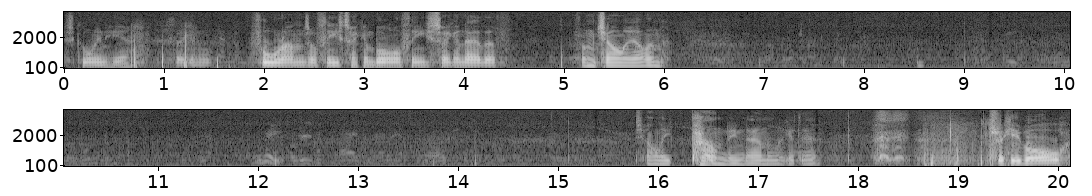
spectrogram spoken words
scoring here. Second. Full runs off the second ball of the second over from Charlie Allen. Charlie pounding down the wicket there. Tricky ball.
